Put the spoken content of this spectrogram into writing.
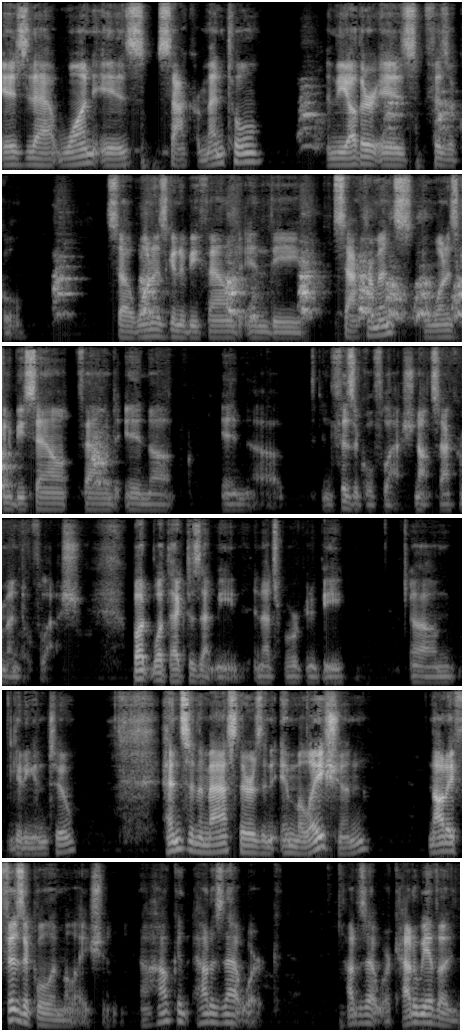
is that one is sacramental and the other is physical. So one is going to be found in the sacraments, and one is going to be sound, found in uh, in uh, in physical flesh, not sacramental flesh. But what the heck does that mean? And that's what we're going to be um, getting into. Hence, in the mass, there is an immolation, not a physical immolation. Now, how could how does that work? How does that work? How do we have an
